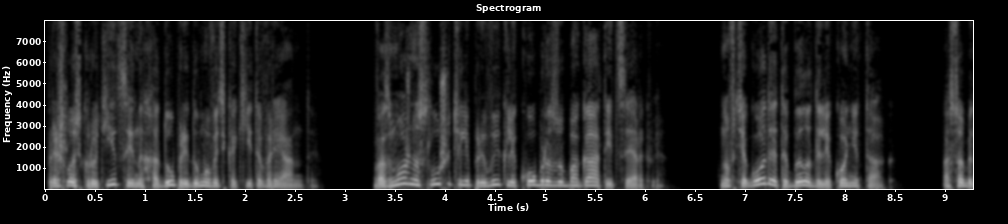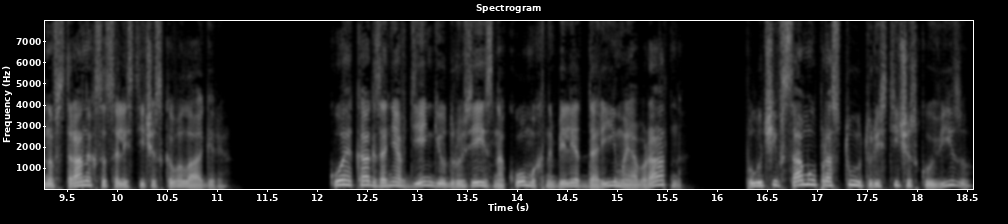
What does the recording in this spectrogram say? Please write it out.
Пришлось крутиться и на ходу придумывать какие-то варианты. Возможно, слушатели привыкли к образу богатой церкви, но в те годы это было далеко не так, особенно в странах социалистического лагеря. Кое-как заняв деньги у друзей и знакомых на билет до Рима и обратно, получив самую простую туристическую визу,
